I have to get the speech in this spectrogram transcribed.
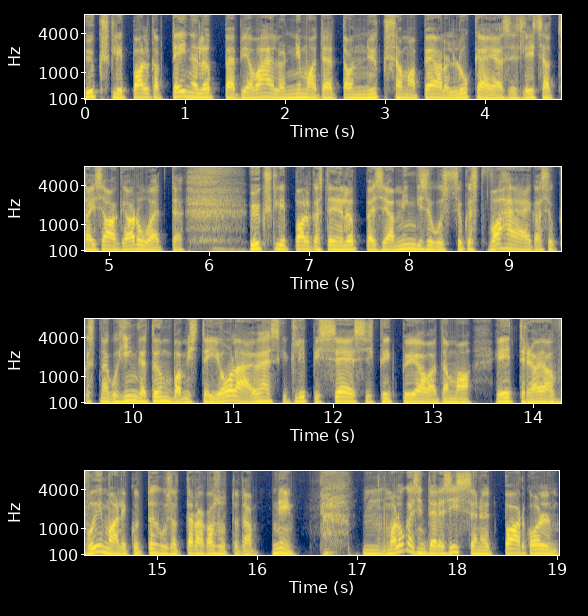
üks klipp algab, teine lõpeb ja vahel on niimoodi, et on üks sama pealelugeja, siis lihtsalt sa ei saagi aru, et üks klipp algas, teine lõppes ja mingisugust sihukest vaheaega, sihukest nagu hingetõmbamist ei ole. Üheski klipis sees, siis kõik püüavad oma eetriaja võimalikult tõhusalt ära kasutada. nii, ma lugesin teile sisse nüüd paar-kolm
